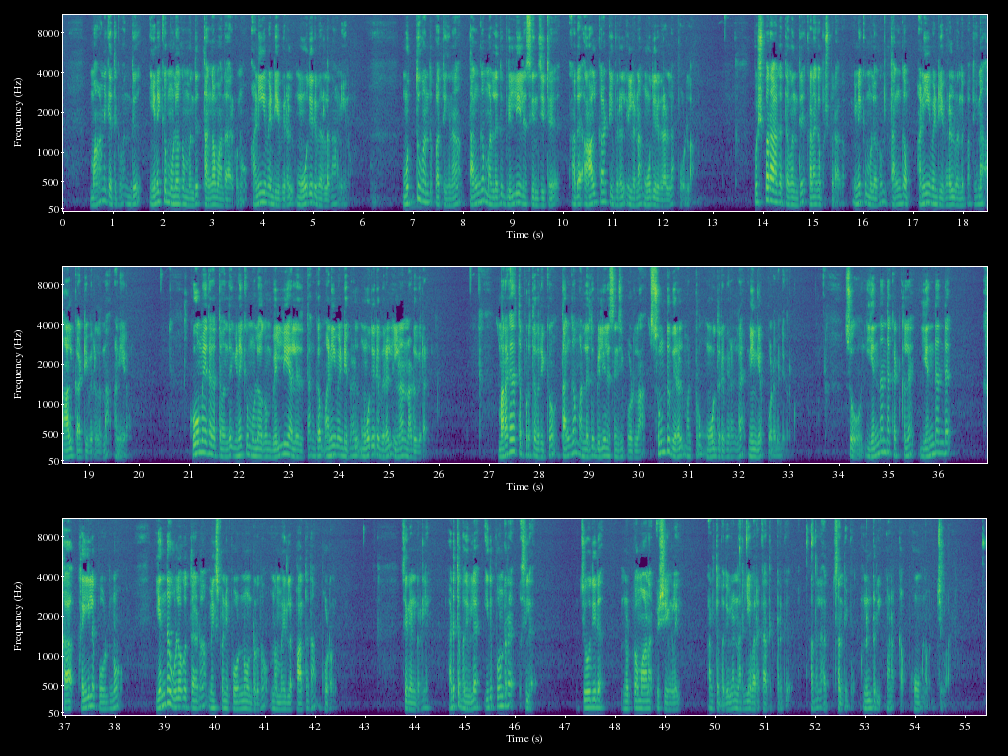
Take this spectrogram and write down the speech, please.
மாணிக்கத்துக்கு வந்து இணைக்கும் உலோகம் வந்து தங்கமாக தான் இருக்கணும். அணிய வேண்டிய விரல் மோதிர விரலை தான் அணியணும். முத்து வந்து பார்த்திங்கன்னா தங்கம் அல்லது வெள்ளியில் செஞ்சுட்டு அதை ஆள்காட்டி விரல் இல்லைன்னா மோதிர விரலில் போடலாம். புஷ்பராகத்தை வந்து கனக புஷ்பராகம் இணைக்கும் உலகம் தங்கம் அணிய வேண்டிய விரல் வந்து பார்த்திங்கன்னா ஆள்காட்டி விரலில் தான் அணியணும். கோமேதகத்தை வந்து இணைக்கும் உலோகம் வெள்ளி அல்லது தங்கம் அணி வேண்டிய விரல் மோதிர விரல் இல்லைன்னா நடுவிரல். மரகதத்தை பொறுத்த வரைக்கும் தங்கம் அல்லது வெள்ளியில் செஞ்சு போடலாம். சுண்டு விரல் மற்றும் மோதிர விரலில் நீங்கள் போட வேண்டியது இருக்கும். ஸோ எந்தெந்த கற்களை எந்தெந்த கா கையில் போடணும் எந்த உலோகத்தோட மிக்ஸ் பண்ணி போடணுன்றதும் நம்ம இதில் பார்த்து தான் போடணும். சரி நண்பர்களே அடுத்த பதிவில் இது போன்ற சில ஜோதிட நுட்பமான விஷயங்களை அடுத்த பதிவில் நிறைய வர காத்துக்கிட்டு இருக்கு. அதில் சந்திப்போம். நன்றி வணக்கம். ஓம் நமச்சிவாய்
